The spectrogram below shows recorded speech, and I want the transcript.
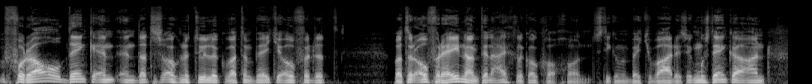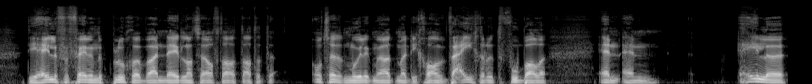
vooral denken, en, en dat is ook natuurlijk wat een beetje over dat, wat er overheen hangt en eigenlijk ook gewoon, gewoon stiekem een beetje waar is. Ik moest denken aan die hele vervelende ploegen waar Nederland zelf altijd, altijd ontzettend moeilijk mee had, maar die gewoon weigeren te voetballen en, en hele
